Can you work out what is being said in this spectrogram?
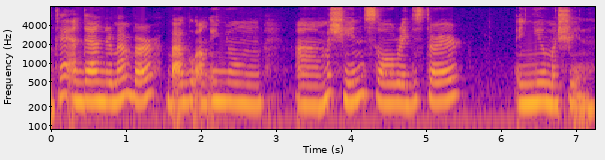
Okay, and then remember, bago ang inyong uh, machine, so register new machine.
